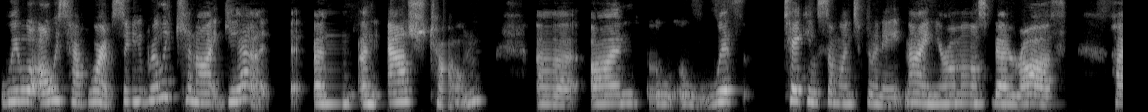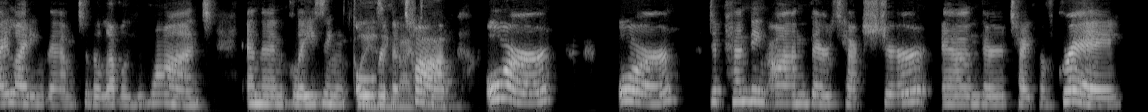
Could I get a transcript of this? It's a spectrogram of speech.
we will always have warmth so you really cannot get an, an ash tone uh, on with taking someone to an 8-9 you're almost better off highlighting them to the level you want and then glazing, glazing over the top down. or or depending on their texture and their type of gray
